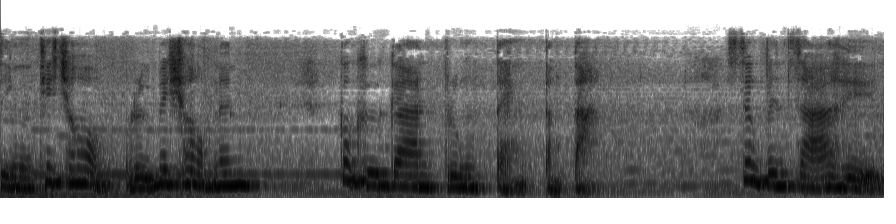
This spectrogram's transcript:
สิ่งที่ชอบหรือไม่ชอบนั้น ก็คือการปรุงแต่งต่างๆ ซึ่งเป็นสาเหตุ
